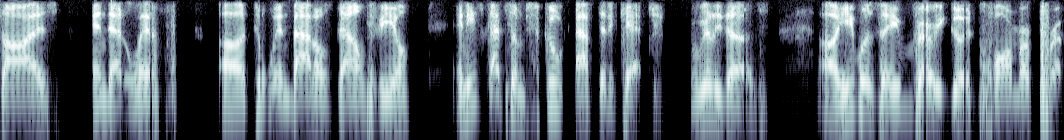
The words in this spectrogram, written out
size and that length uh, to win battles downfield. And he's got some scoot after the catch. Really does. Uh, he was a very good former prep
